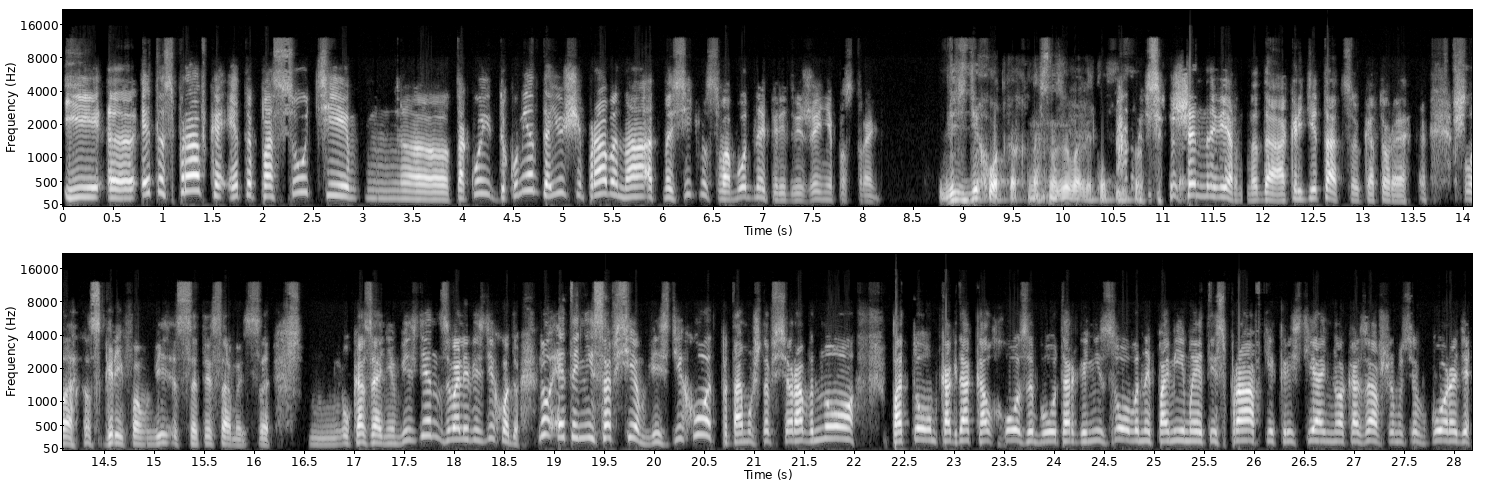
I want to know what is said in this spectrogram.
И э, эта справка, это по сути э, такой документ, дающий право на относительно свободное передвижение по стране. Вездеход, как нас называли. Совершенно верно, да. Аккредитацию, которая шла с грифом, с этой самой, с указанием везде, называли вездеходом. Но это не совсем вездеход, потому что все равно потом, когда колхозы будут организованы, помимо этой справки крестьянину, оказавшемуся в городе,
